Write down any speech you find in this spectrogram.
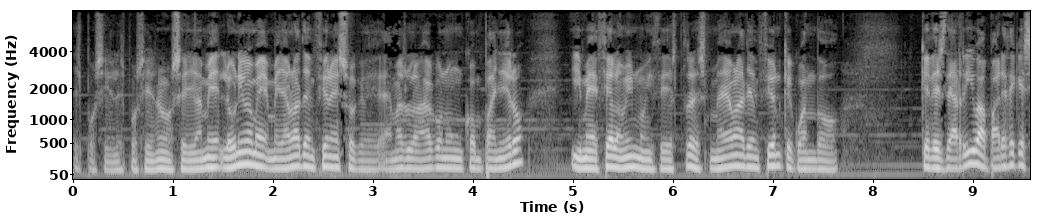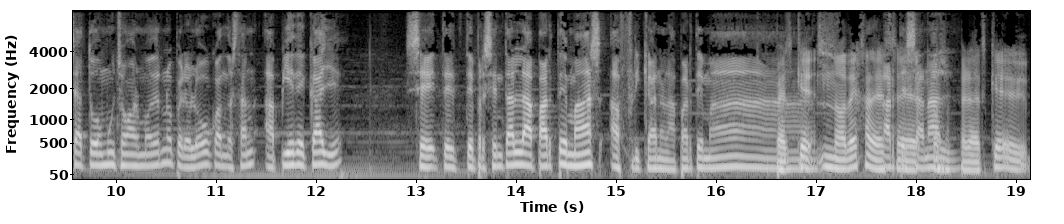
Es posible, es posible, no lo sé. A mí- lo único que me, me llama la atención es eso, que además lo hablaba con un compañero y me decía lo mismo. Dice, ostras, me llama la atención que cuando. que desde arriba parece que sea todo mucho más moderno, pero luego cuando están a pie de calle, se, te, te presentan la parte más africana, la parte más. Pero es que no deja de artesanal. ser. pero es que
